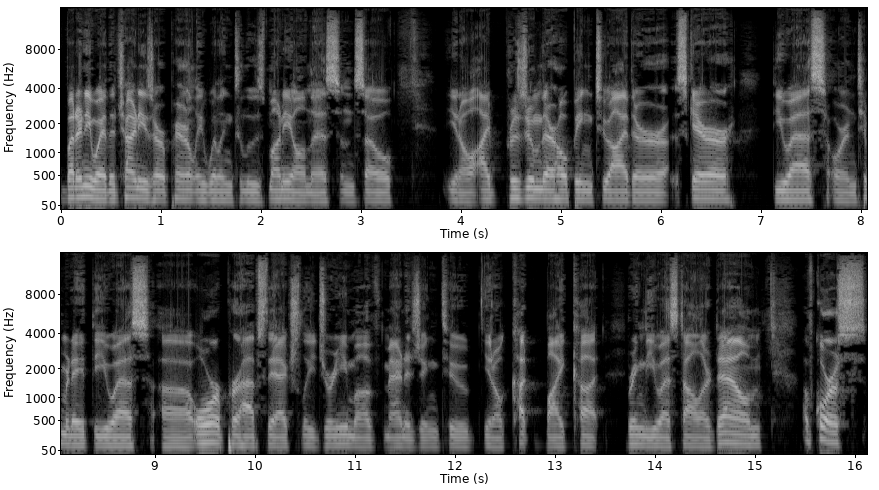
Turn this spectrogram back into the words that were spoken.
But anyway, the Chinese are apparently willing to lose money on this, and so you know, I presume they're hoping to either scare the U.S. or intimidate the U.S. Uh, or perhaps they actually dream of managing to, you know, cut by cut bring the U.S. dollar down. Of course,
